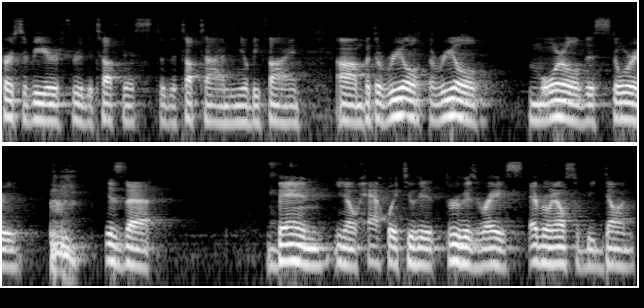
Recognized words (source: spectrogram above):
persevere through the toughness, through the tough times, and you'll be fine. Um, but the real the real moral of this story is that Ben, you know, halfway to his, through his race, everyone else would be done.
